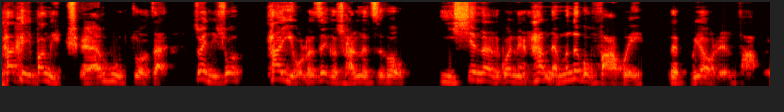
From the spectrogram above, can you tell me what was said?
他可以帮你全部作战。所以你说他有了这个船了之后，以现在的观点，他能不能够发挥？那不要人发挥，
